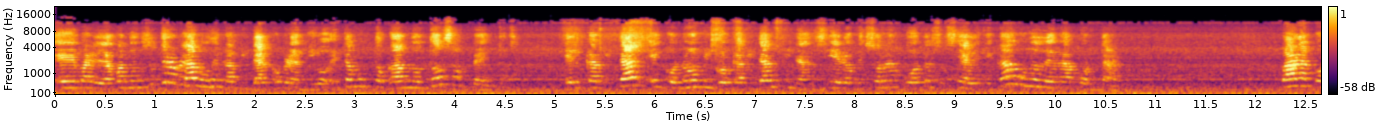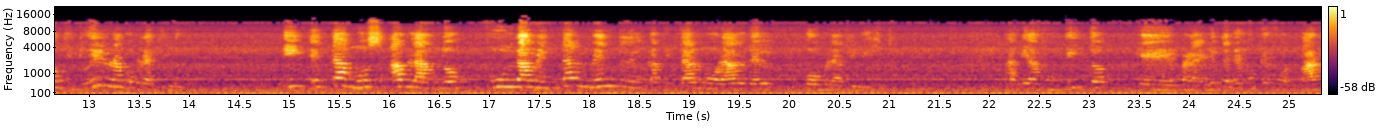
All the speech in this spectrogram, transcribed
eh, Varela, cuando nosotros hablamos de capital cooperativo, estamos tocando dos aspectos. El capital económico, el capital financiero, que son las cuotas sociales que cada uno debe aportar para constituir una cooperativa y estamos hablando fundamentalmente del capital moral del cooperativista. Habíamos visto que para ello tenemos que formar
